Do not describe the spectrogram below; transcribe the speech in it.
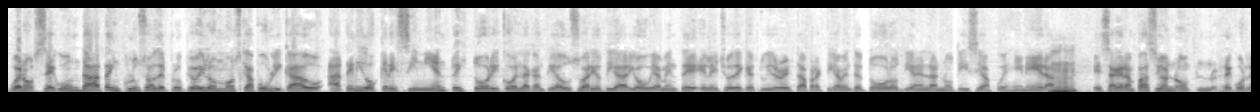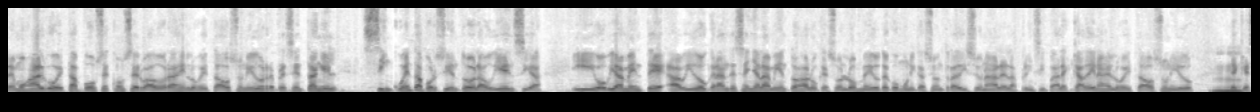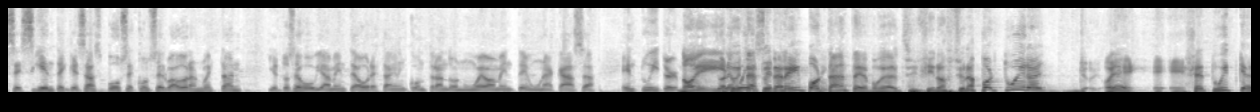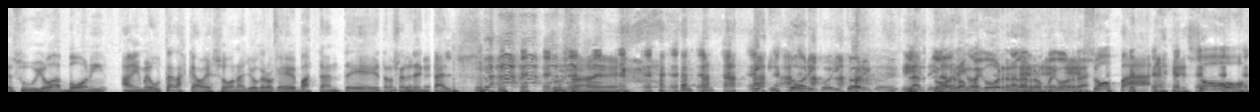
Bueno, según data incluso del propio Elon Musk ha publicado, ha tenido crecimiento histórico en la cantidad de usuarios diarios. Obviamente el hecho de que Twitter está prácticamente todos los días en las noticias, pues genera esa gran pasión. No, recordemos algo, estas voces conservadoras en los Estados Unidos representan el 50% de la audiencia y obviamente ha habido grandes señalamientos a lo que son los medios de comunicación tradicionales, las principales cadenas en los Estados Unidos, de que se sienten que esas voces conservadoras no están y entonces obviamente ahora están encontrando nuevamente una casa en Twitter. No, y Yo Twitter, es importante porque si, si no, si no es por Twitter, yo- oye, e- ese tweet que subió a Bonnie, a mí me gustan las cabezonas, yo creo que es bastante trascendental. Tú sabes. Histórico, histórico. La- la rompegorra, la Eh, rompegorra. Eso, pa- eso,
